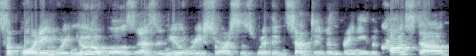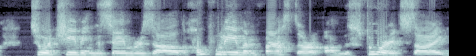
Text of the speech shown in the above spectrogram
supporting renewables as a new resources with incentive and bringing the cost down to achieving the same result, hopefully even faster on the storage side,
